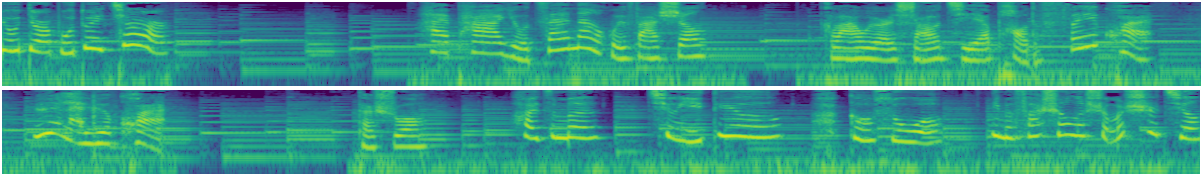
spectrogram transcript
有点不对劲儿，害怕有灾难会发生。”克拉维尔小姐跑得飞快，越来越快。她说：“孩子们，请一定告诉我。”你们发生了什么事情？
